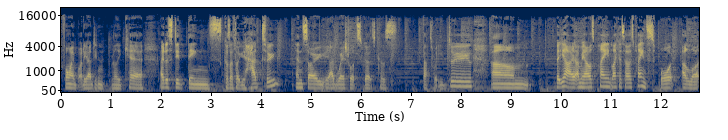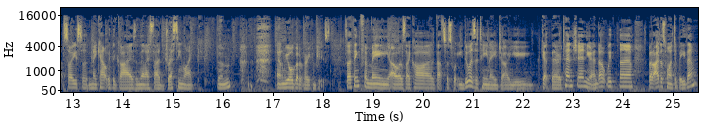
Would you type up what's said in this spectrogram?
for my body. I didn't really care. I just did things because I thought you had to, and so yeah, I'd wear short skirts because that's what you do. Um, but yeah, I, I mean, I was playing, like I said, I was playing sport a lot. So I used to make out with the guys, and then I started dressing like them, and we all got it very confused. So I think for me, I was like, oh, that's just what you do as a teenager. You get their attention, you end up with them. But I just wanted to be them.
